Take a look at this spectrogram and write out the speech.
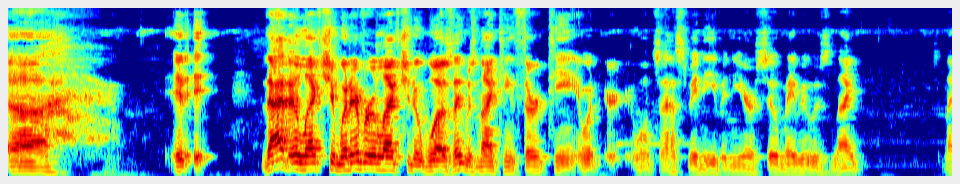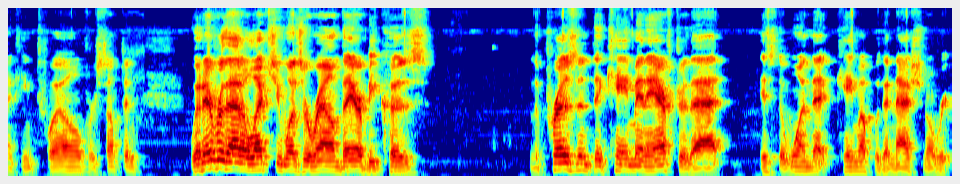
uh, it, it that election, whatever election it was, I think it was 1913. It would, well, it has to be an even year, so maybe it was nine, 1912 or something. Whatever that election was around there, because the president that came in after that is the one that came up with the National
